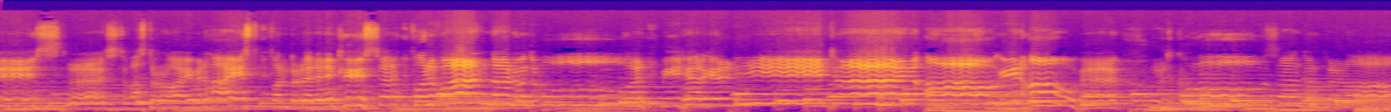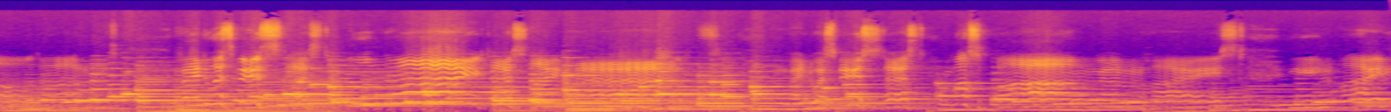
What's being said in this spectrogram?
ist es, was träumen heißt, von brennenden Küssen, von Wandern und Ruhen mit der Geliebten Aug in Auge und kosen und plaudern. Wenn du es willst,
